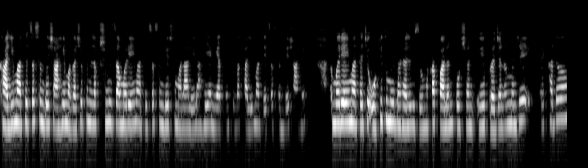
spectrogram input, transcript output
काली मातेचा संदेश आहे. मगाशी पण लक्ष्मीचा मर्याई मातेचा संदेश तुम्हाला आलेला आहे आणि यातून सुद्धा काली मातेचा संदेश आहे. मर्याई मातेची ओटी तुम्ही भरायला विसरू नका. पालन पोषण हे प्रजनन म्हणजे एखादं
